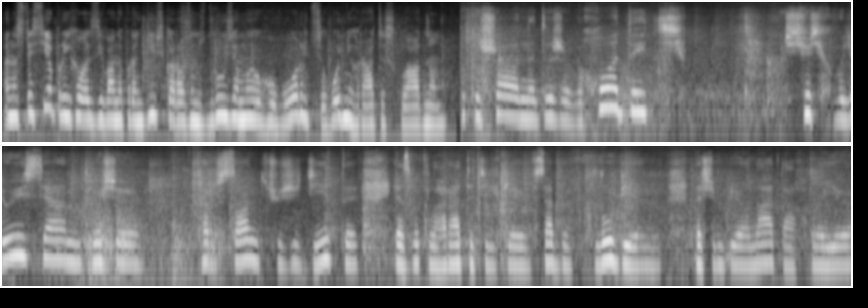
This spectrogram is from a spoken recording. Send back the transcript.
Анастасія приїхала з Івано-Франківська разом з друзями. Говорить, сьогодні грати складно. Поки що не дуже виходить. Чуть хвилююся, тому що Херсон, чужі діти. Я звикла грати тільки в себе в клубі на чемпіонатах. Ну і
